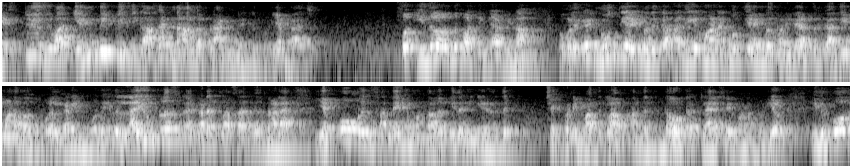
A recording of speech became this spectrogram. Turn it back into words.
எக்ஸ்க்ளூசிவாக என்டிபிசிக்காக நாங்கள் பிளான் பண்ணியிருக்கக்கூடிய பேட்ச் ஸோ இதில் வந்து பார்த்தீங்க அப்படின்னா உங்களுக்கு நூற்றி ஐம்பதுக்கு அதிகமான நூற்றி ஐம்பது மணி நேரத்திற்கு அதிகமான வகுப்புகள் கிடைக்கும் போது இது லைவ் ப்ளஸ் ரெக்கார்டட் கிளாஸாக இருக்கிறதுனால எப்போ உங்களுக்கு சந்தேகம் வந்தாலும் இதை நீங்கள் எடுத்து செக் பண்ணி பார்த்துக்கலாம். அந்த டவுட்டை கிளாரிஃபை பண்ண முடியும். இது போக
